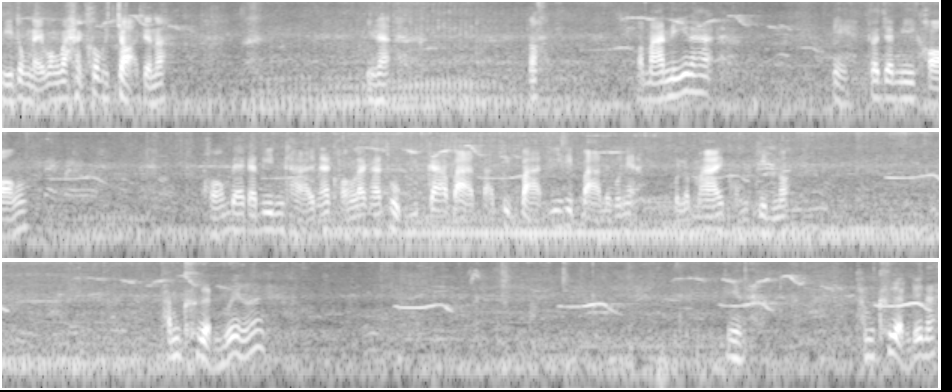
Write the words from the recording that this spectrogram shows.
มีตรงไหนว่างๆเขาไปจอดกันเนาะนี่นะเนาะประมาณนี้นะฮะนี่ก็จะมีของของแบกกระดินขายนะของราคาถูก 29 บาท 30 บาท 20 บาทเลยพวกเนี้ยผลไม้ของกินเนาะ ทำเขื่อนด้วยนะนี่นะทำเขื่อนด้วยนะ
